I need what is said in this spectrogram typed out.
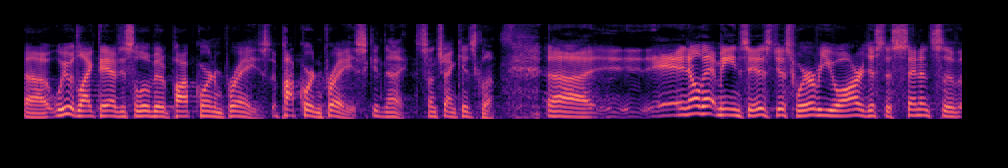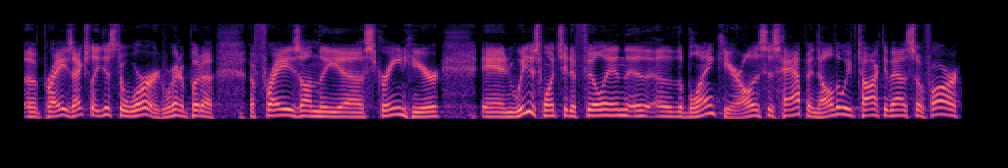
Uh, we would like to have just a little bit of popcorn and praise. Popcorn and praise. Good night, Sunshine Kids Club. Uh, and all that means is just wherever you are, just a sentence of, of praise, actually just a word. We're going to put a, a phrase on the uh, screen here, and we just want you to fill in the, uh, the, blank here. All this has happened, all that we've talked about so far,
